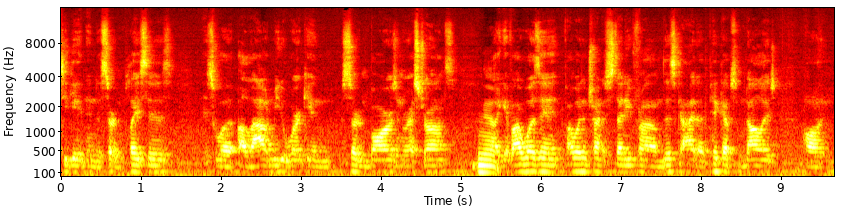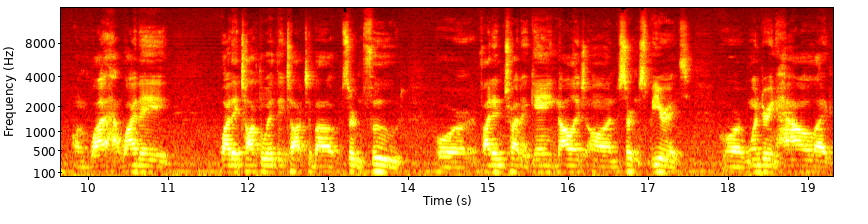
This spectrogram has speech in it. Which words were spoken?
to getting into certain places. It's what allowed me to work in certain bars and restaurants. Yeah. Like if I wasn't if I wasn't trying to study from this guy to pick up some knowledge on on why how, why they why they talk the way they talked about certain food, or if I didn't try to gain knowledge on certain spirits, or wondering how like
